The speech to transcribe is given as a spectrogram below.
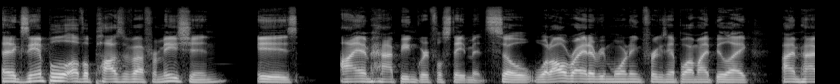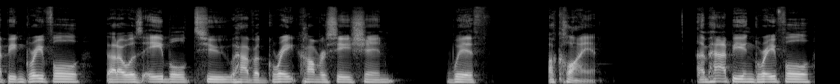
an example of a positive affirmation is I am happy and grateful statements. So, what I'll write every morning, for example, I might be like, I'm happy and grateful that I was able to have a great conversation with a client. I'm happy and grateful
